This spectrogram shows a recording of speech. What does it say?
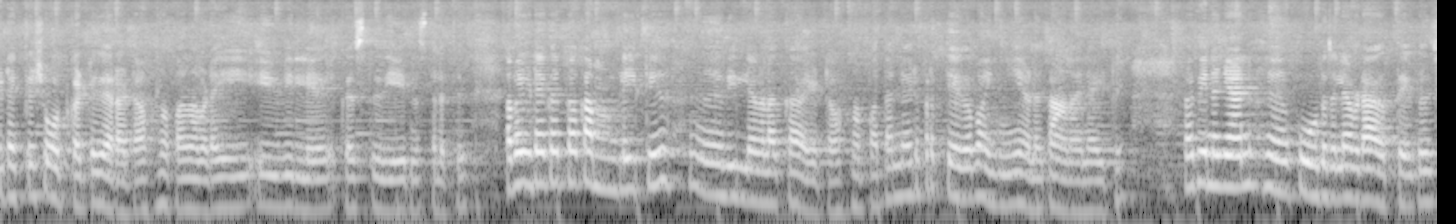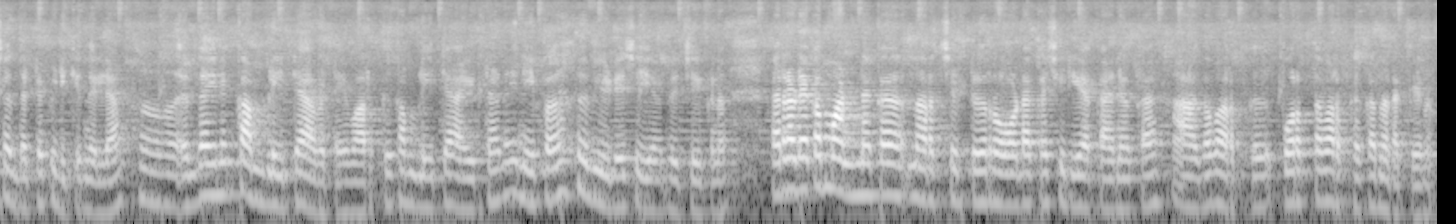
ഇടയ്ക്ക് ഷോർട്ട് കട്ട് കയറാട്ടോ. അപ്പോൾ നമ്മുടെ ഈ ഈ വില്ലയൊക്കെ സ്ഥിതി ചെയ്യുന്ന സ്ഥലത്ത്. അപ്പോൾ ഇവിടെയൊക്കെ ഇപ്പോൾ കംപ്ലീറ്റ് വില്ലകളൊക്കെ ആയിട്ടോ. അപ്പോൾ തന്നെ ഒരു പ്രത്യേക ഭംഗിയാണ് കാണാനായിട്ട്. അപ്പോൾ പിന്നെ ഞാൻ കൂടുതൽ അവിടെ അകത്തേക്ക് ചെന്നിട്ട് പിടിക്കുന്നില്ല. എന്തായാലും കംപ്ലീറ്റ് ആവട്ടെ. വർക്ക് കംപ്ലീറ്റ് ആയിട്ടാണ് ഇനിയിപ്പോൾ വീഡിയോ ചെയ്യാൻ വെച്ചേക്കുന്നത് കാരണം അവിടെയൊക്കെ മണ്ണൊക്കെ നിറച്ചിട്ട് റോഡൊക്കെ ശരിയാക്കാനൊക്കെ ആകെ വർക്ക് പുറത്തെ വർക്കൊക്കെ നടക്കണം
